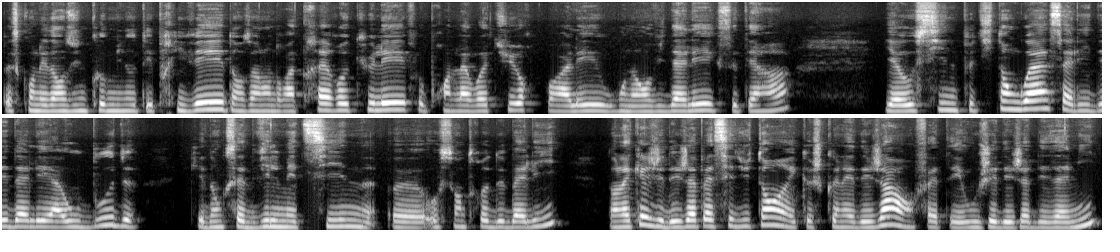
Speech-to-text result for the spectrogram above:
parce qu'on est dans une communauté privée, dans un endroit très reculé. Il faut prendre la voiture pour aller où on a envie d'aller, etc. Il y a aussi une petite angoisse à l'idée d'aller à Ubud, qui est donc cette ville médecine euh, au centre de Bali, dans laquelle j'ai déjà passé du temps et que je connais déjà en fait et où j'ai déjà des amis.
